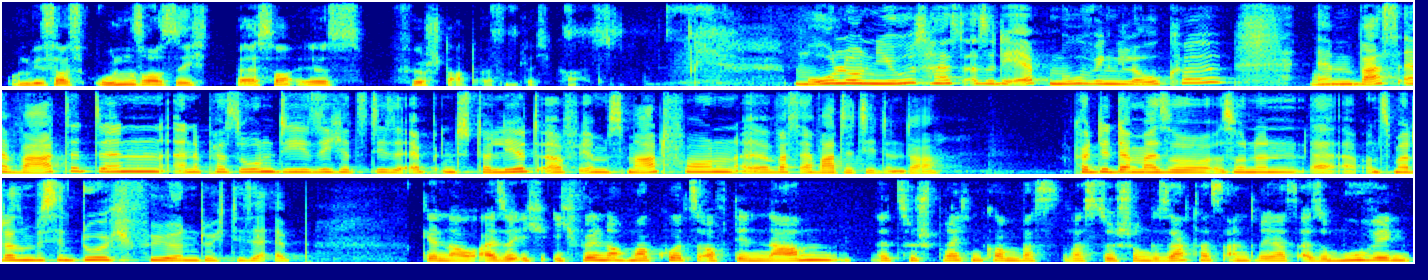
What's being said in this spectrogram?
und wie es aus unserer Sicht besser ist für Stadtöffentlichkeit. Molo News heißt also die App Moving Local. Ähm, mhm. was erwartet denn eine Person, die sich jetzt diese App installiert auf ihrem Smartphone? Äh, was erwartet die denn da? Könnt ihr da mal so, so einen, äh, uns mal da so ein bisschen durchführen durch diese App? Genau, also ich, ich will noch mal kurz auf den Namen äh, zu sprechen kommen, was, was du schon gesagt hast, Andreas. Also Moving,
